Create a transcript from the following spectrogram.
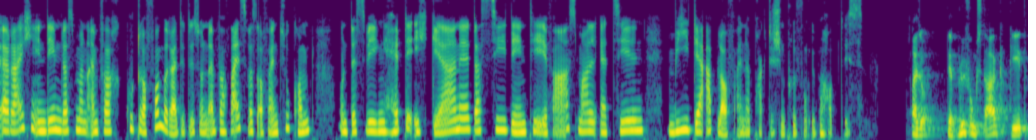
erreichen, indem dass man einfach gut darauf vorbereitet ist und einfach weiß, was auf einen zukommt. Und deswegen hätte ich gerne, dass Sie den TFAs mal erzählen, wie der Ablauf einer praktischen Prüfung überhaupt ist. Also der Prüfungstag geht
